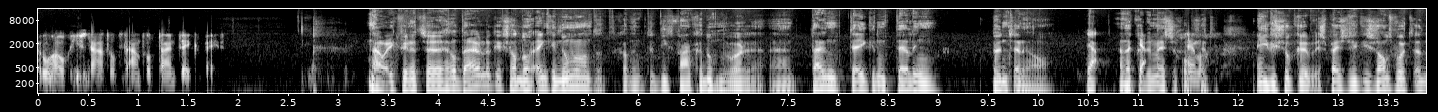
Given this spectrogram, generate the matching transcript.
hoe hoog je staat op het aantal tuintekenbeten. Nou, ik vind het uh, heel duidelijk. Ik zal het nog één keer noemen, want dat kan natuurlijk niet vaak genoeg worden. Uh, tuintekentelling.nl Ja. En daar kunnen ja, mensen zich opzetten. En jullie zoeken specifiek in Zandvoort een,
